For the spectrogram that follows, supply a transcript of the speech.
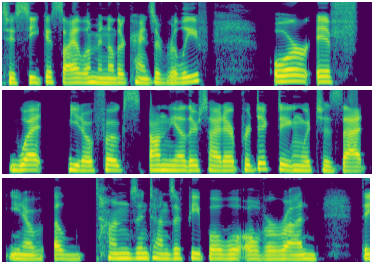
to seek asylum and other kinds of relief, or if what you know folks on the other side are predicting, which is that you know uh, tons and tons of people will overrun the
